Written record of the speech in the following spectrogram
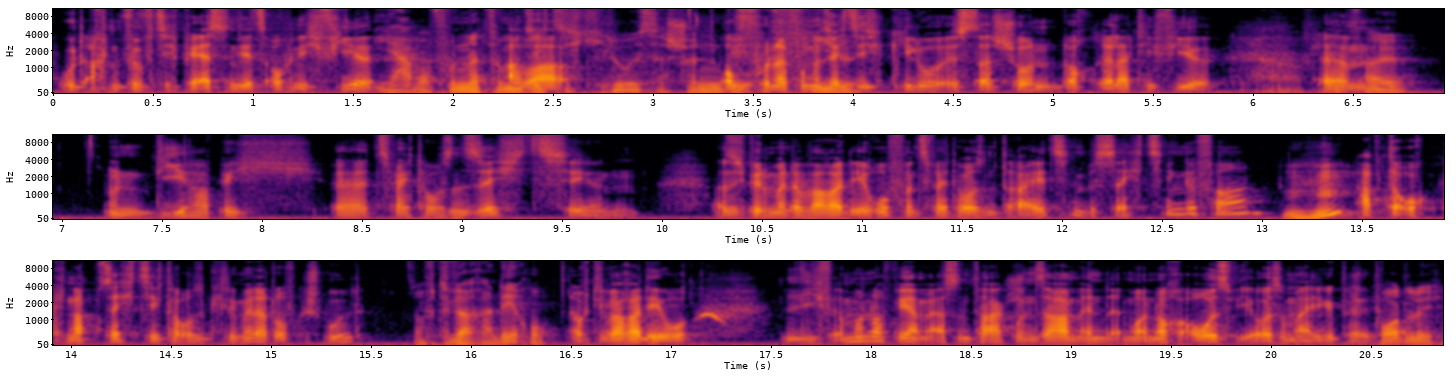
gut, 58 PS sind jetzt auch nicht viel. Ja, aber auf 165 Kilo ist das schon Auf 165 viel. Kilo ist das schon doch relativ viel. Ja, auf jeden ähm, Fall. Und die habe ich äh, 2016 also ich bin mit der Varadero von 2013 bis 16 gefahren, mhm. habe da auch knapp 60.000 Kilometer drauf gespult. Auf die Varadero? Auf die Varadero. Lief immer noch wie am ersten Tag und sah am Ende immer noch aus wie aus dem Ei gepellt. Sportlich.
